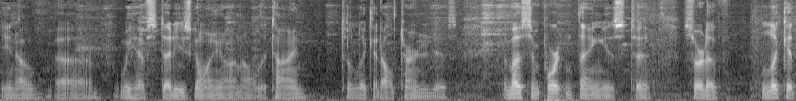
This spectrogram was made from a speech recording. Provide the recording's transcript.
You know, uh, we have studies going on all the time to look at alternatives. The most important thing is to sort of look at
